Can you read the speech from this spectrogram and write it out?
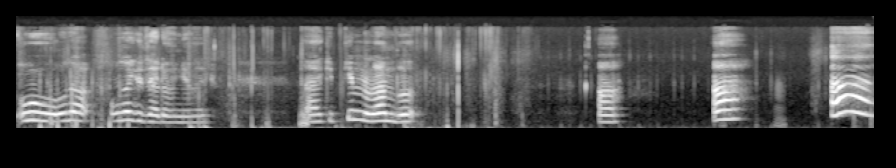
Oo, o da o da güzel oynuyor bak. Takipçi mi lan bu? Aa. Aa. Aa.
